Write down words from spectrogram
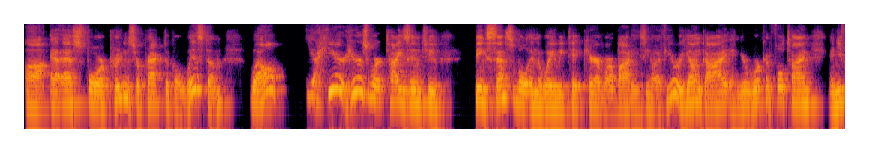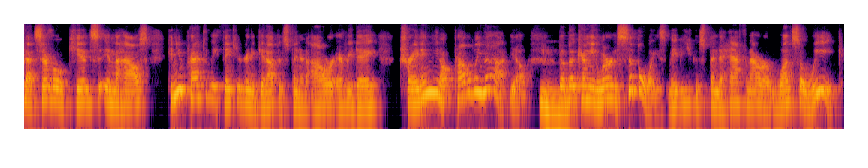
Uh, as for prudence or practical wisdom, well, yeah, here here's where it ties into being sensible in the way we take care of our bodies. You know, if you're a young guy and you're working full time and you've got several kids in the house, can you practically think you're going to get up and spend an hour every day training? You know, probably not, you know. Hmm. But but can we learn simple ways? Maybe you could spend a half an hour once a week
